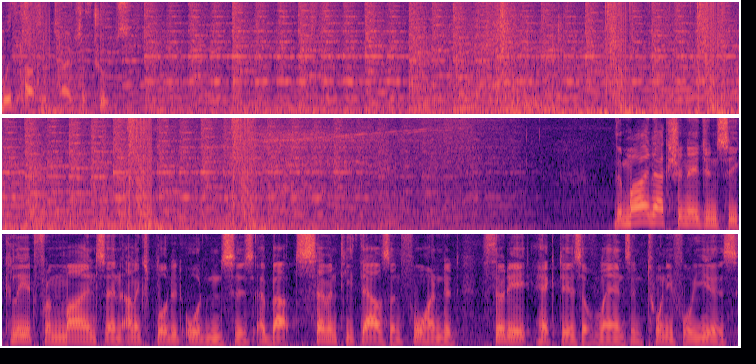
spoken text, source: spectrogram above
with other types of troops. The Mine Action Agency cleared from mines and unexploded ordnances about 70,438 hectares of lands in 24 years.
